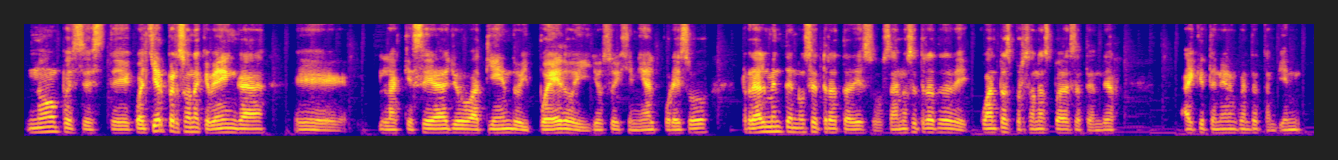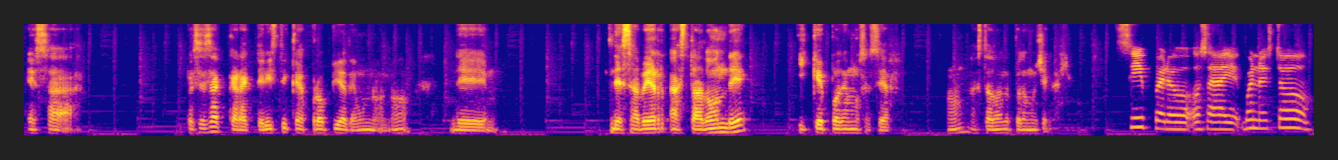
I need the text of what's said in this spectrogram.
no, pues este, cualquier persona que venga, eh, la que sea, yo atiendo y puedo y yo soy genial por eso, realmente no se trata de eso, o sea, no se trata de cuántas personas puedes atender, hay que tener en cuenta también esa, pues esa característica propia de uno, ¿no? De, de saber hasta dónde y qué podemos hacer, ¿no? Hasta dónde podemos llegar. Sí, pero, o sea, bueno, esto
